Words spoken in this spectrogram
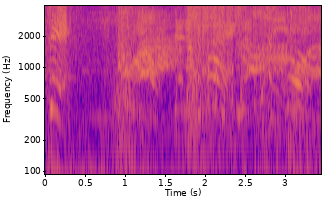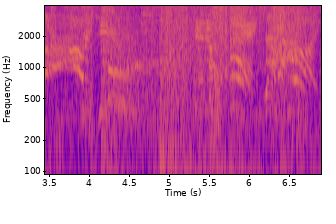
Finish this! Venom Fang! Out of here! Venom Fang! That's right!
